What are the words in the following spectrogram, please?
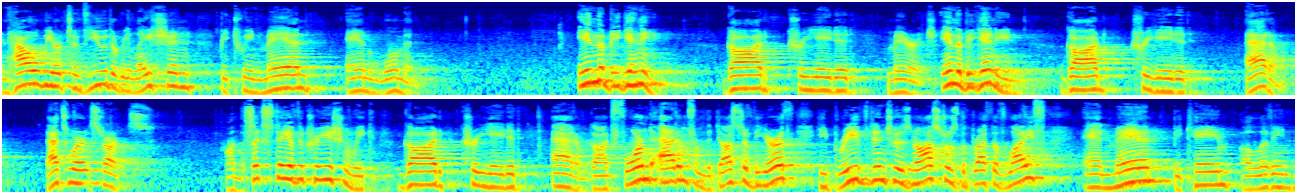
and how we are to view the relation between man and woman. In the beginning, God created marriage. In the beginning, God created Adam. That's where it starts. On the sixth day of the creation week, God created Adam. God formed Adam from the dust of the earth. He breathed into his nostrils the breath of life, and man became a living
